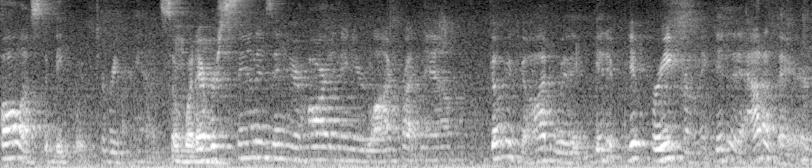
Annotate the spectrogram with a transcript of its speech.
call us to be quick to repent. So whatever sin is in your heart and in your life right now, go to God with it. Get it get free from it. Get it out of there.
